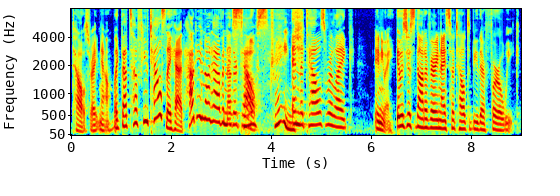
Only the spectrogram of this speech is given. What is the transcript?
towels right now. Like that's how few towels they had. How do you not have another so towel? strange. And the towels were like, anyway, it was just not a very nice hotel to be there for a week.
